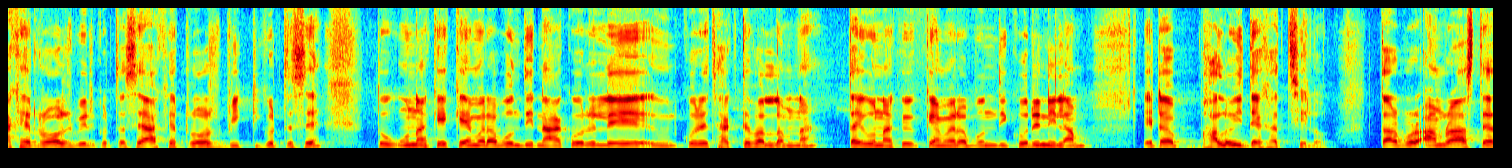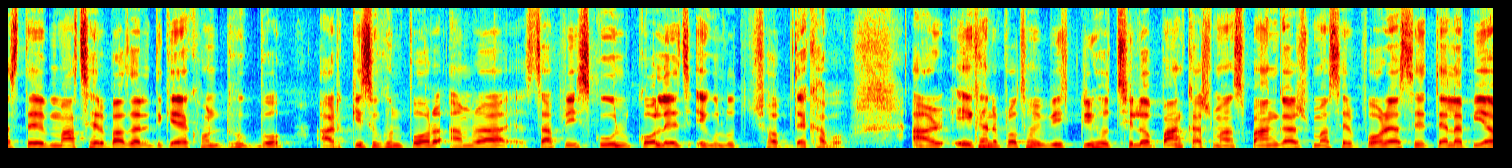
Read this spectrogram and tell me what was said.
আখের রস বের করতেছে, আখের রস বিক্রি করতেছে। তো ওনাকে ক্যামেরাবন্দি না করলে করে থাকতে পারলাম না। তাই ওনাকে ক্যামেরা বন্দি করে নিলাম। এটা ভালোই দেখাচ্ছিল। তারপর আমরা আস্তে আস্তে মাছের বাজারের দিকে এখন ঢুকবো। আর কিছুক্ষণ পর আমরা চাপড়ি স্কুল, কলেজ এগুলো সব দেখাবো। আর এখানে প্রথমে বিক্রি হচ্ছিল পাঙ্কাশ মাছ। পাঙ্কাশ মাছের পরে আছে তেলাপিয়া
